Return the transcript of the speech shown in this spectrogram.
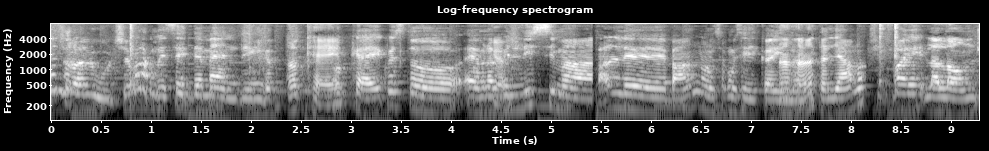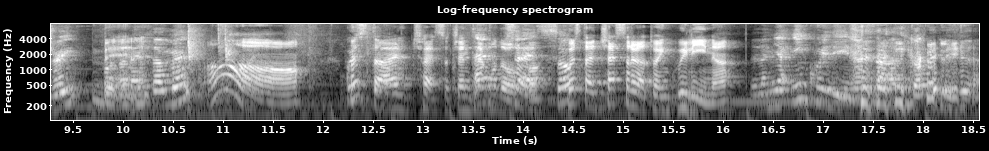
Accendo la luce, guarda come sei demanding. Ok Ok, questo è una Ok. bellissima palle ban, non so come si dica in Uh-huh. italiano. Ci fai la laundry, Bene. Oh Questo è il cesso, ci entriamo il dopo cesso. Questo è il cesso della tua inquilina Della mia inquilina, esatto. Inquilina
